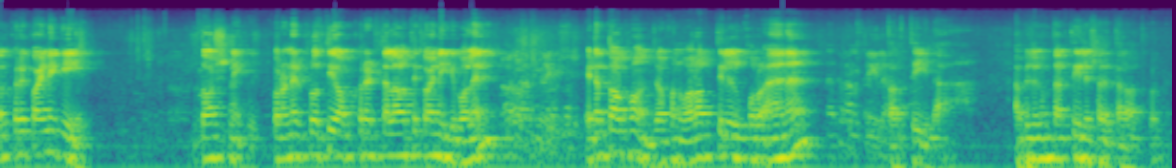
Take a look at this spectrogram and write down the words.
অক্ষরে কয় নাকি? দশ নাকি। কোরআনের প্রতি অক্ষরের তেলাওয়াতে কয় নাকি বলেন? এটা তখন, যখন ওরাত্তিল কোরআনা তারতিলা। আপনি যখন তারতিলের সাথে তেলাওয়াত করবেন,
